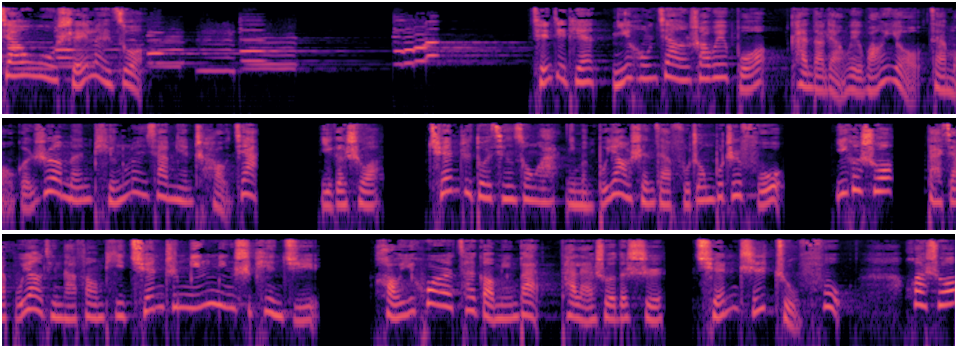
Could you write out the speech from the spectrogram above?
家务谁来做？前几天，霓虹酱刷微博，看到两位网友在某个热门评论下面吵架。一个说：“全职多轻松啊，你们不要身在福中不知福。”一个说：“大家不要听他放屁，全职明明是骗局。”好一会儿才搞明白，他俩说的是全职主妇。话说，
